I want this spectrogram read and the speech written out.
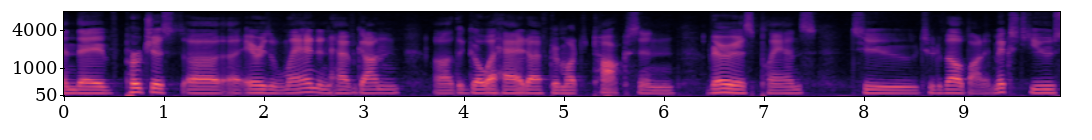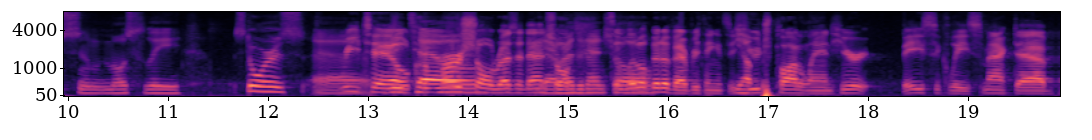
and they've purchased uh, areas of land and have gotten uh, the go ahead after much talks and various plans to to develop on it. Mixed use and mostly stores, uh, Retail, retail, commercial, residential. yeah, residential. It's a little bit of everything. It's a Yep. huge plot of land here, basically smack dab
